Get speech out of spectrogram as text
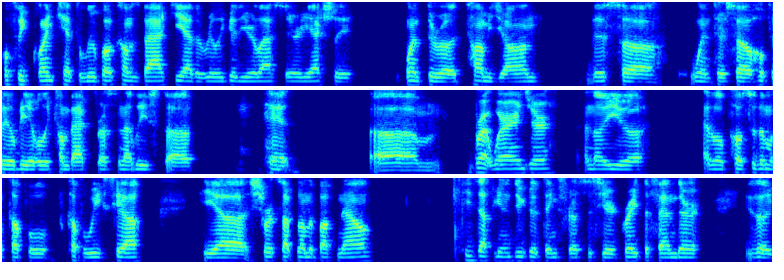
hopefully Glenn Cantalupo comes back. He had a really good year last year. He actually went through a Tommy John this uh, winter, so hopefully he'll be able to come back for us and at least uh, hit. Um, Brett Weringer, I know you uh, had a little post with him a couple couple weeks ago. He uh, shortstop on the Bucknell. He's definitely going to do good things for us this year. Great defender. He's a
